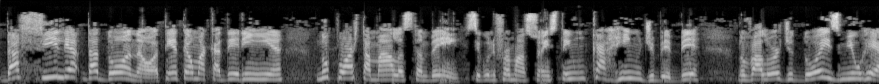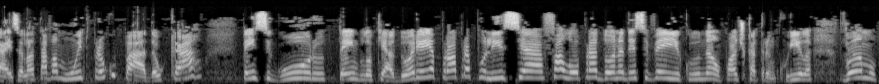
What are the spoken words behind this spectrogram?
da filha da dona, ó. Tem até uma cadeirinha. No porta-malas também, segundo informações, tem um carrinho de bebê no valor de dois mil reais. Ela estava muito preocupada. O carro tem seguro, tem bloqueador, e aí a própria polícia falou para a dona desse veículo: não, pode ficar tranquila, vamos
